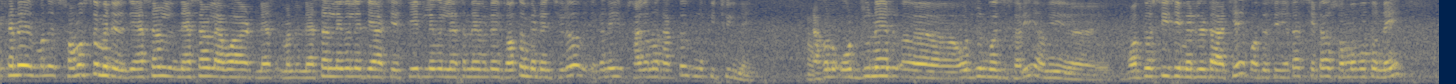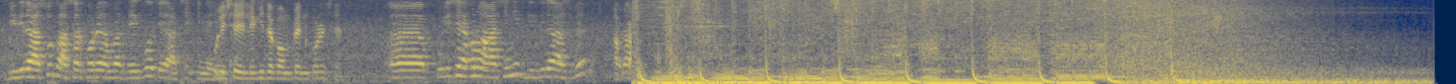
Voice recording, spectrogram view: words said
এখানে মানে সমস্ত মেডেল ন্যাশনাল ন্যাশনাল অ্যাওয়ার্ড মানে ন্যাশনাল লেভেলে যে আছে স্টেট লেভেল ন্যাশনাল লেভেলে যত মেডেল ছিল এখানেই সাজানো থাকতো কোনো কিছুই নেই। এখন অর্জুনের অর্জুন বলছি সরি আমি পদ্মশ্রী যে মেডেলটা আছে পদ্মশ্রী যেটা সেটাও সম্ভবত নেই। দিদিরা আসুক আসার পরে আমরা দেখব যে আছে কি নেই। পুলিশে লিখিত কমপ্লেন করেছে? পুলিশে এখনও আসেনি দিদিরা আসবে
